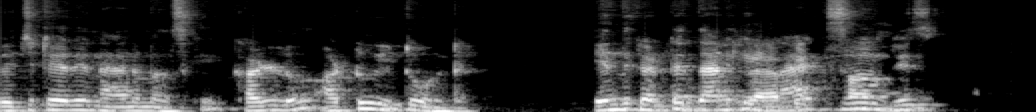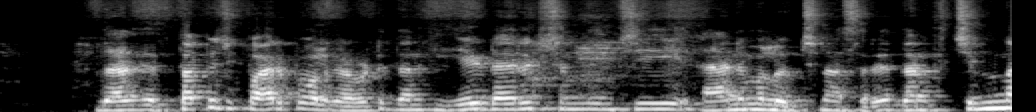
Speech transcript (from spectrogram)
vegetarian యానిమల్స్కి కళ్ళు అటు ఇటు ఉంటాయి. ఎందుకంటే దానికి Rapid దాని తప్పించి పారిపోవాలి కాబట్టి దానికి ఏ డైరెక్షన్ నుంచి యానిమల్ వచ్చినా సరే దానికి చిన్న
